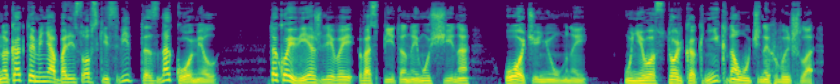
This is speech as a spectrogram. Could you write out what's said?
но как-то меня Борисовский с Витте знакомил. Такой вежливый, воспитанный мужчина, очень умный. У него столько книг научных вышло —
